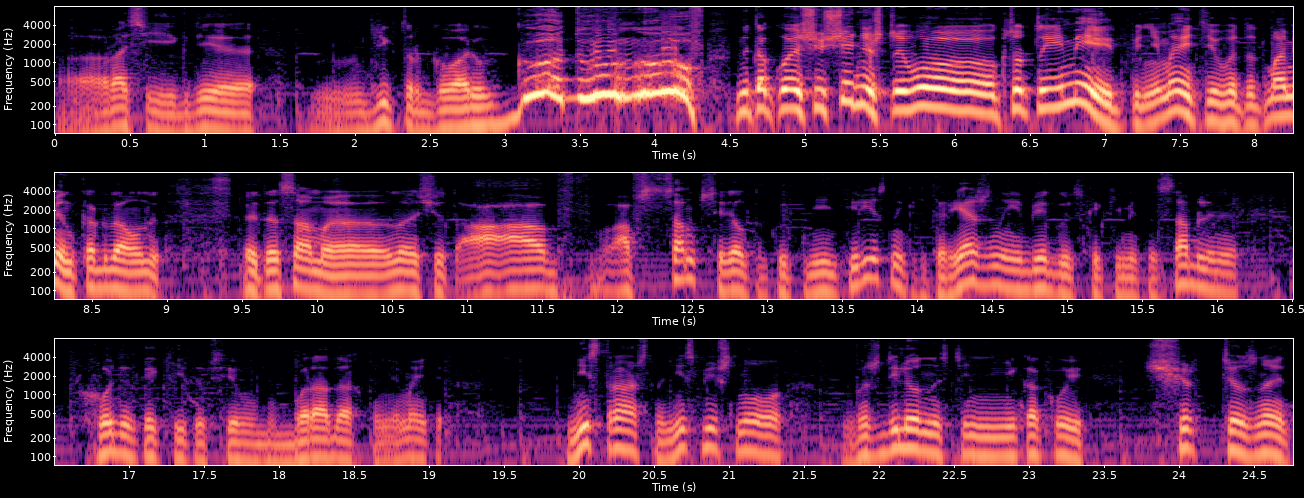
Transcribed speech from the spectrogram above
э, России, где диктор говорил «Годунов!» Ну, такое ощущение, что его кто-то имеет, понимаете, в этот момент, когда он это самое, значит, а, а, а сам сериал какой-то неинтересный, какие-то ряженые бегают с какими-то саблями, ходят какие-то все в бородах, понимаете. Не страшно, не смешно, вожделенности никакой. Черт тебя знает,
